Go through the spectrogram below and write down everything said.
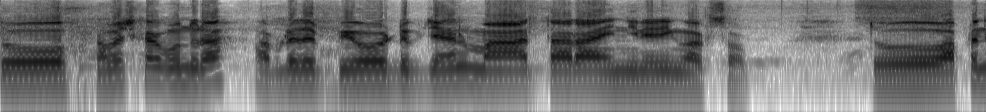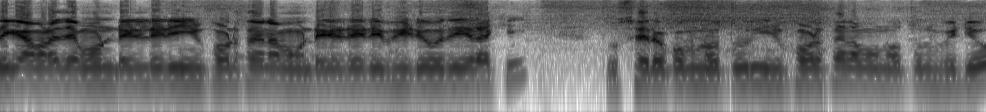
তো নমস্কার বন্ধুরা, আপনাদের প্রিয় ইউটিউব চ্যানেল মা তারা ইঞ্জিনিয়ারিং ওয়ার্কশপ তো আপনাদেরকে আমরা যেমন ডেলি ডেলি ইনফরমেশান এবং ডেলি ডেলি ভিডিও দিয়ে রাখি, তো সেরকম নতুন ইনফরমেশান এবং নতুন ভিডিও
